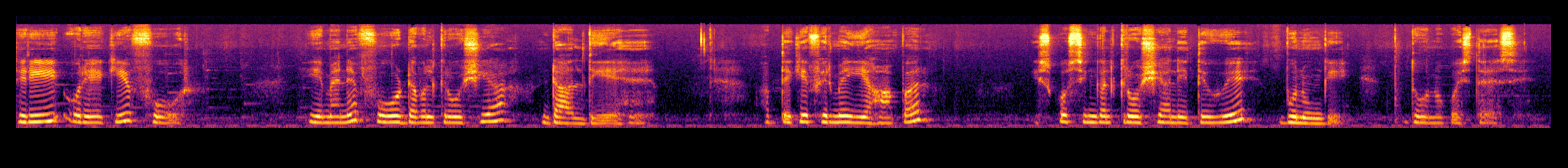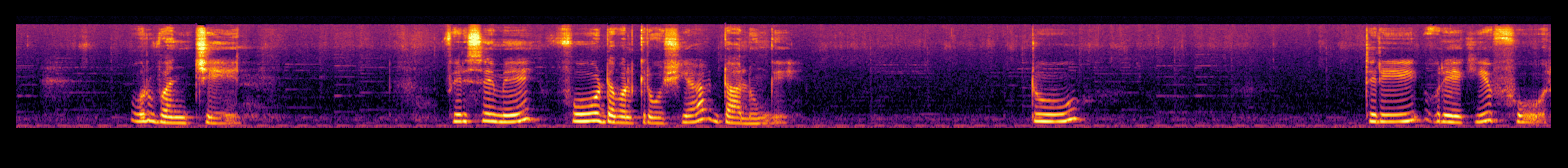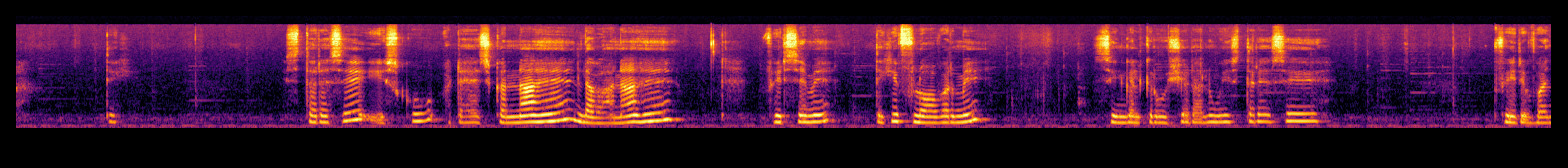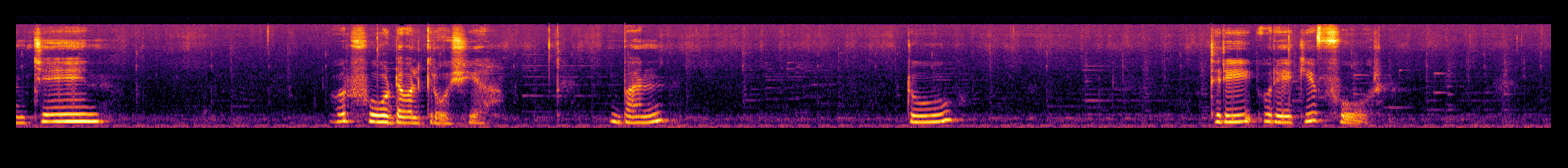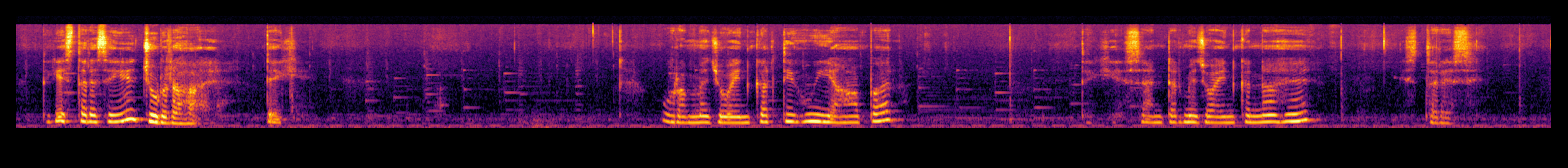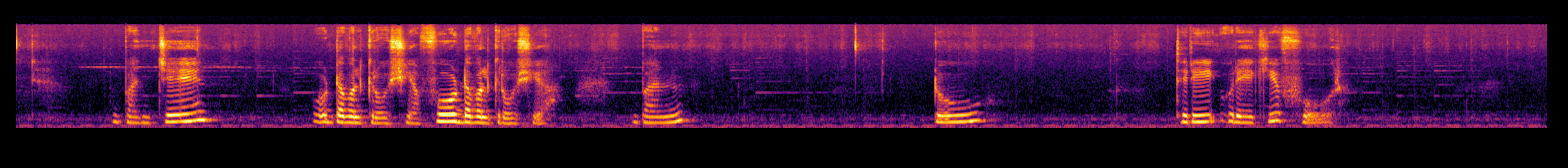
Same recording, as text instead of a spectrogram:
थ्री और एक ये फोर ये मैंने फोर डबल क्रोशिया डाल दिए हैं। अब देखिए फिर मैं यहाँ पर इसको सिंगल क्रोशिया लेते हुए बुनूँगी। दोनों को इस तरह से। और वन चेन फिर से मैं फोर डबल क्रोशिया डालूँगी। टू थ्री और एक ये फोर देखिए, इस तरह से इसको अटैच करना है, लगाना है। फिर से मैं, देखिए फ्लावर में सिंगल क्रोशिया डालूँगी इस तरह से। फिर वन चेन और four double crochet one two three और एक ये फोर देखिए, इस तरह से ये जुड़ रहा है। देखिए। और अब मैं ज्वाइन करती हूँ यहाँ पर। देखिए सेंटर में ज्वाइन करना है। इस तरह से। वन चेन और double crochet four double crochet one two three और एक, ये फोर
